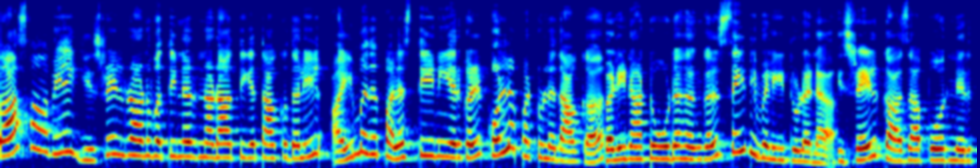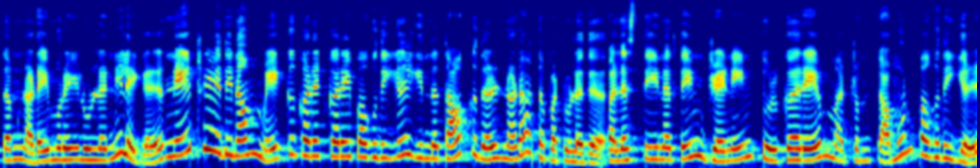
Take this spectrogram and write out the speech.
காசாவில் இஸ்ரேல் ராணுவத்தினர் நடாத்திய தாக்குதலில் ஐம்பது பலஸ்தீனியர்கள் கொல்லப்பட்டுள்ளதாக வெளிநாட்டு ஊடகங்கள் செய்தி வெளியிட்டுள்ளன. இஸ்ரேல் காசா போர் நிறுத்தம் நடைமுறையில் உள்ள நிலையில் நேற்றைய தினம் மேற்கு கடற்கரை பகுதியில் இந்த தாக்குதல் நடாத்தப்பட்டுள்ளது. பலஸ்தீனத்தின் ஜெனின் துல்கரேம் மற்றும் தமுன் பகுதியில்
